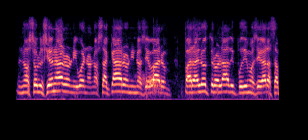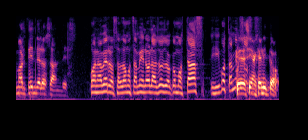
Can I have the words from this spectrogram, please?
nos solucionaron y bueno, nos sacaron y nos llevaron para el otro lado y pudimos llegar a San Martín de los Andes. Bueno, a ver, nos saludamos también. Hola, Yoyo, ¿cómo estás? Y vos también. ¿Qué decía, Angelito?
